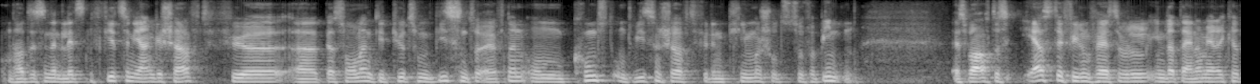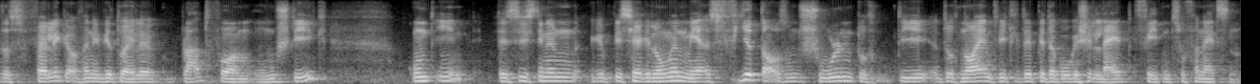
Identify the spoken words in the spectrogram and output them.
und hat es in den letzten 14 Jahren geschafft, für äh, Personen die Tür zum Wissen zu öffnen, um Kunst und Wissenschaft für den Klimaschutz zu verbinden. Es war auch das erste Filmfestival in Lateinamerika, das völlig auf eine virtuelle Plattform umstieg. Und in, es ist ihnen bisher gelungen, mehr als 4000 Schulen durch, die, durch neu entwickelte pädagogische Leitfäden zu vernetzen.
